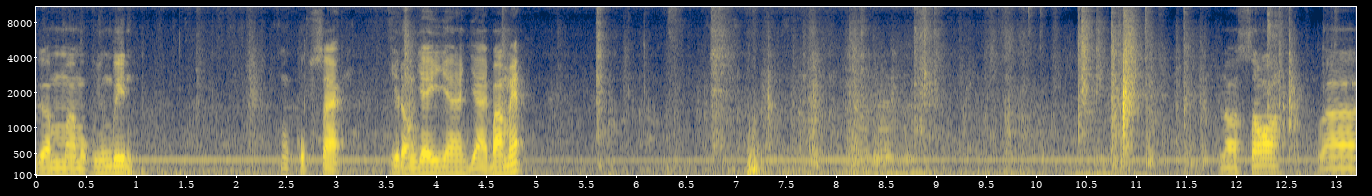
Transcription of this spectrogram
Gồm uh, một viên pin một cục sạc với đoạn dây uh, dài 3 mét. Lò xo và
